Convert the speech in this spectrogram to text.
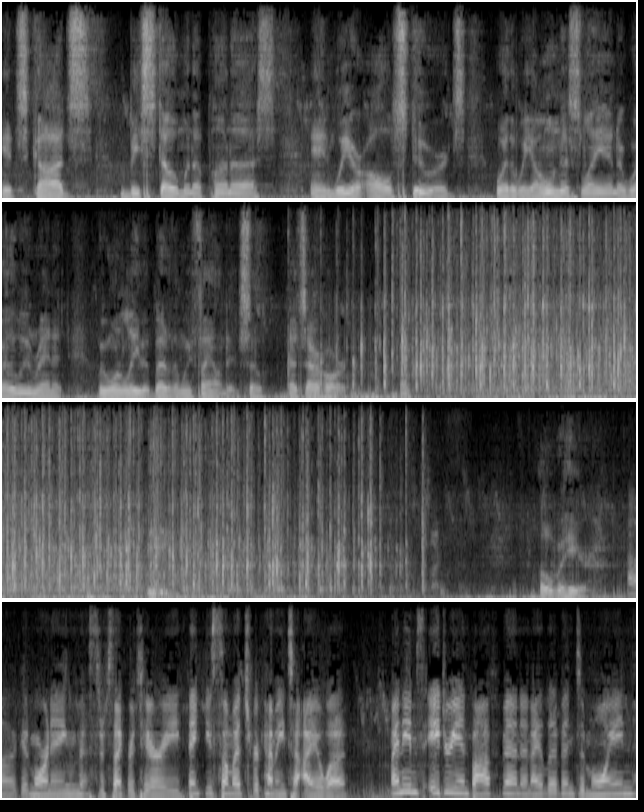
It's God's bestowment upon us, and we are all stewards, whether we own this land or whether we rent it. We want to leave it better than we found it. So that's our heart. Over here. Uh, good morning, Mr. Secretary. Thank you so much for coming to Iowa. My name is Adrienne Boffman, and I live in Des Moines.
